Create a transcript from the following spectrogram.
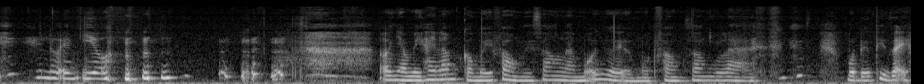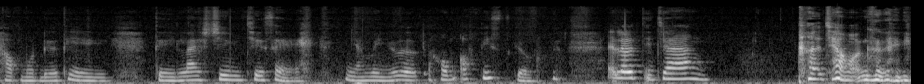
hello em yêu. ở nhà mình hay lắm có mấy phòng thì xong là mỗi người ở một phòng xong là một đứa thì dạy học một đứa thì thì livestream chia sẻ. Nhà mình bây giờ home office kiểu. Hello chị trang. Chào mọi người.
